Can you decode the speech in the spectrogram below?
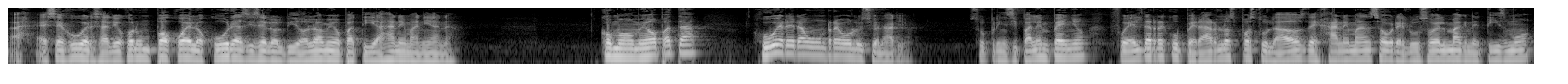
ah, ese Huber salió con un poco de locuras y se le olvidó la homeopatía hanemaniana. Como homeópata, Huber era un revolucionario. Su principal empeño fue el de recuperar los postulados de Hahnemann sobre el uso del magnetismo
